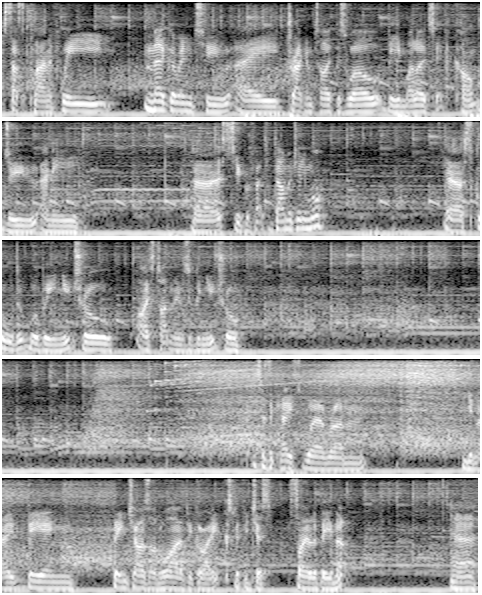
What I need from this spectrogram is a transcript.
so that's the plan. If we Mega into a Dragon type as well, the Milotic can't do any uh, super effective damage anymore. Uh, Scald will be neutral, Ice type moves will be neutral. This is a case where, um, you know, being being Charizard Y would be great because we could just Solar Beam it. Uh,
